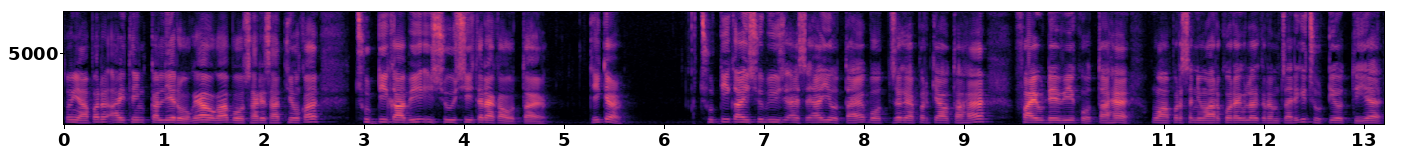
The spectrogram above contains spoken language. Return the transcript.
तो यहाँ पर आई थिंक क्लियर हो गया होगा, बहुत सारे साथियों का, छुट्टी का भी इशू इसी तरह का होता है, ठीक है? छुट्टी का इशू भी ऐसा ही होता है, बहुत जगह पर क्या होता है फाइव डे वीक होता है, वहाँ पर शनिवार को रेगुलर कर्मचारी की छुट्टी होती है,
